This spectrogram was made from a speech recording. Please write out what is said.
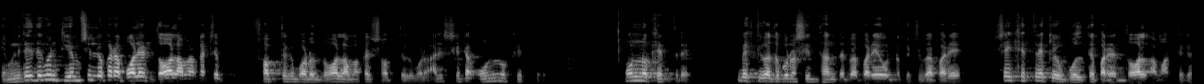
এমনিতেই দেখবেন টিএমসির লোকেরা বলেন, দল আমার কাছে সব থেকে বড়, দল আমার কাছে সব থেকে বড়। আরে সেটা অন্য ক্ষেত্রে অন্য ক্ষেত্রে। ব্যক্তিগত কোনো সিদ্ধান্তের ব্যাপারে, অন্য কিছু ব্যাপারে, সেই ক্ষেত্রে কেউ বলতে পারেন, দল আমার থেকে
